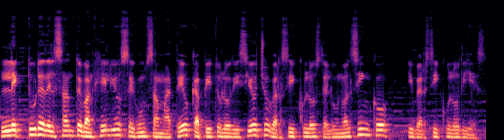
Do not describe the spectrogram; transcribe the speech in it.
Lectura del Santo Evangelio según San Mateo capítulo 18 versículos del 1 al 5 y versículo 10.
